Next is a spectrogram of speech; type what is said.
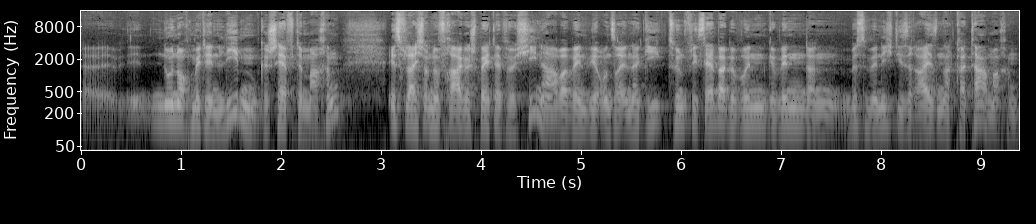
äh, nur noch mit den Lieben Geschäfte machen. Ist vielleicht auch eine Frage später für China. Aber wenn wir unsere Energie künftig selber gewinnen, gewinnen dann müssen wir nicht diese Reisen nach Katar machen.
